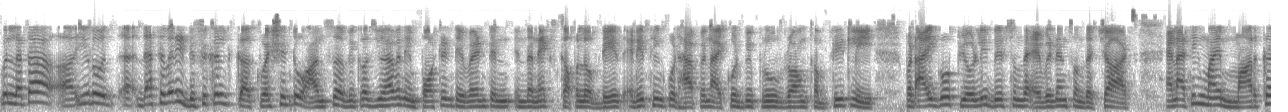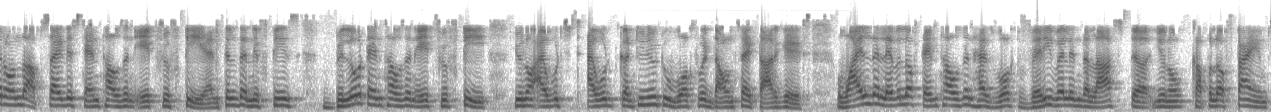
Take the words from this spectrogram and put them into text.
Well, Lata, uh, you know, uh, that's a very difficult uh, question to answer because you have an important event in, in the next couple of days. Anything could happen. I could be proved wrong completely, but I go purely based on the evidence on the charts. And I think my marker on the upside is 10,850. Until the Nifty is below 10,850, you know, I would I would continue to work with downside targets. While the level of 10,000 has worked very well in the last, uh, you know, couple of times,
